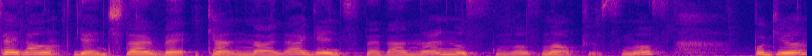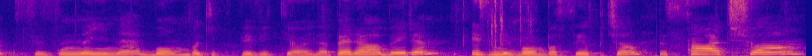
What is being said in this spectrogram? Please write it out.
Selam gençler ve kendini hala genç hissedenler nasılsınız, ne yapıyorsunuz? Bugün sizinle yine bomba gibi bir videoyla beraberim. İzmir bombası yapacağım. Saat şu an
